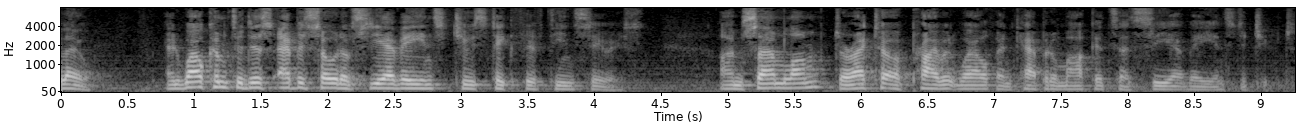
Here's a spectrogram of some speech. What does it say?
Hello, and welcome to this episode of CFA Institute's Take 15 series. I'm Sam Lum, Director of Private Wealth and Capital Markets at CFA Institute.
